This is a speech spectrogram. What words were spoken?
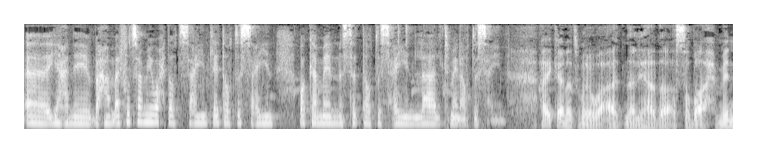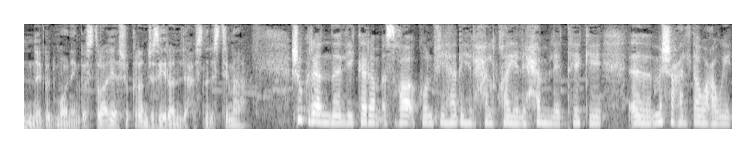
آه يعني بعام 1991 93 وكمان 96 لل 98 هاي كانت منوعاتنا لهذا الصباح من Good Morning Australia شكرا جزيلا لحسن الاستماع. شكرا لكرم إصغائكم في هذه الحلقة يلي حملت هيك آه، مشعل توعوي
